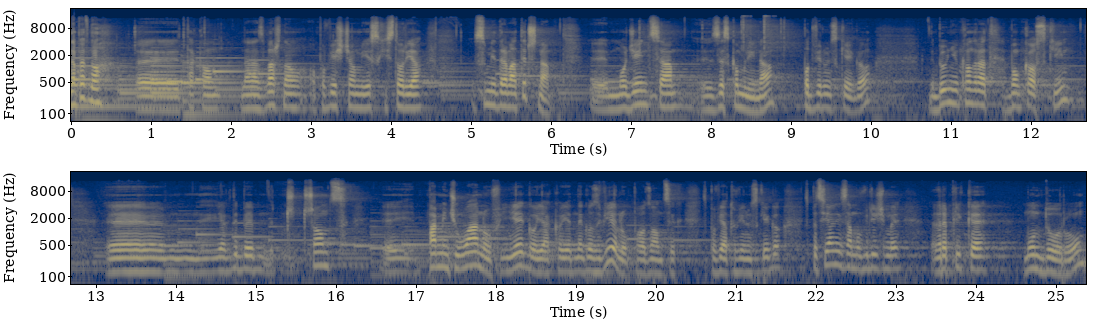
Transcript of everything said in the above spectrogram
Na pewno e, taką dla nas ważną opowieścią jest historia w sumie dramatyczna e, młodzieńca e, ze Skomlina podwieluńskiego. Był nim Konrad Bąkowski, jak gdyby czcząc e, pamięć ułanów i jego jako jednego z wielu pochodzących z powiatu wieluńskiego, specjalnie zamówiliśmy replikę munduru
